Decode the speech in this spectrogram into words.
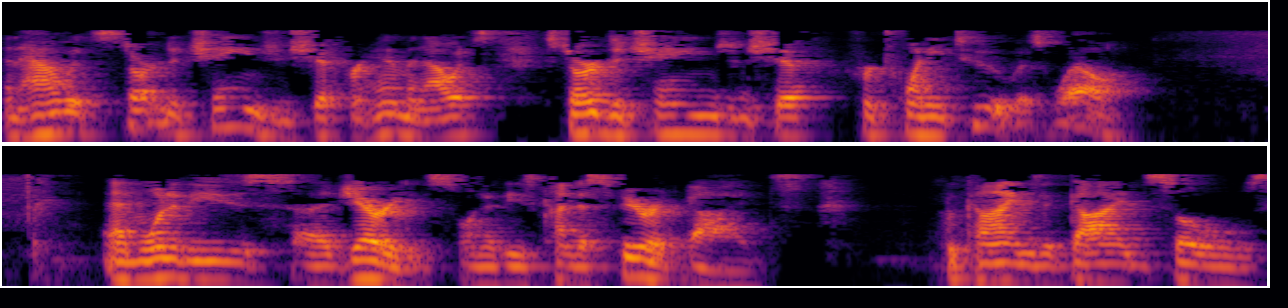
and how it's starting to change and shift for him, and how it's started to change and shift for 22 as well. And one of these uh, Jerry's, one of these kind of spirit guides, the kinds that guide souls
